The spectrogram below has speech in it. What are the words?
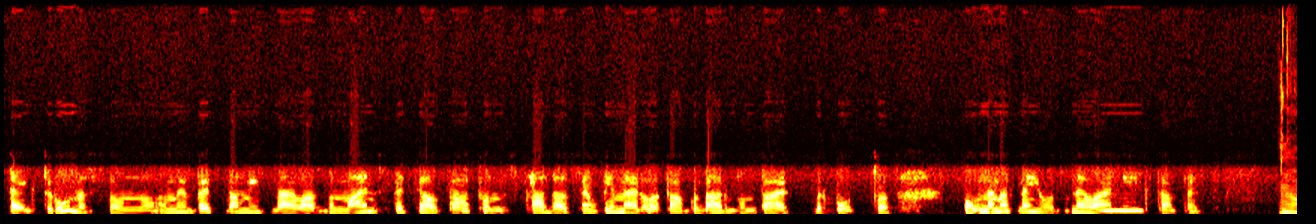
teikt runas, un, un pēc tam izvēlās un maina specialitāti un strādā sev piemērotāku darbu, un tā ir varbūt, nemaz nejūtas nelaimīgi tāpēc. Jā,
